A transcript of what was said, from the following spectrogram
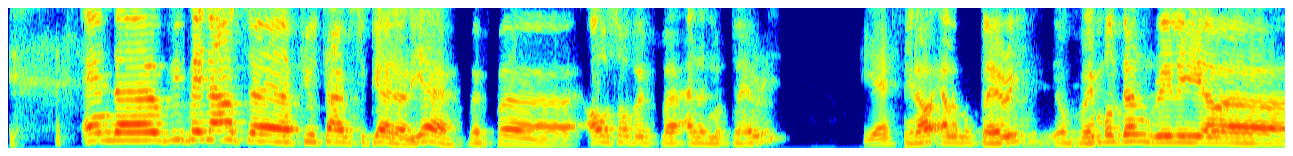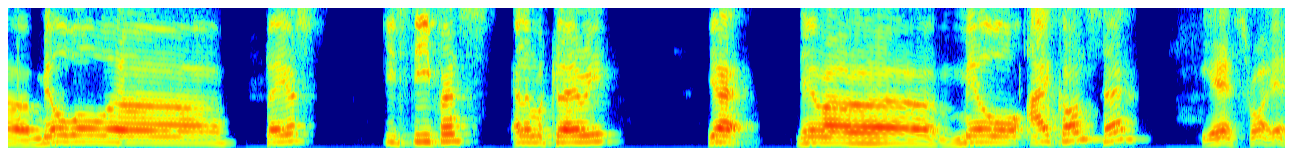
and uh, we've been out uh, a few times together. Yeah, with uh, also with uh, Alan McLeary. Yeah, You know, Alan McLeary of Wimbledon, really uh, Millwall uh, players. Keith Stevens, Alan McLeary. Yeah, they were uh, Millwall icons, eh? Yes, right, yeah.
